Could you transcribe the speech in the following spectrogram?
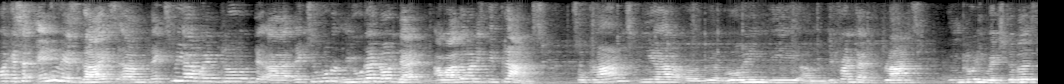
Okay, so anyways guys, um, next we are going to, uh, next you would, you would have known that our other one is the plants. So plants, we are, uh, we are growing the um, different type of plants including vegetables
